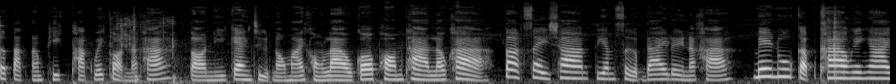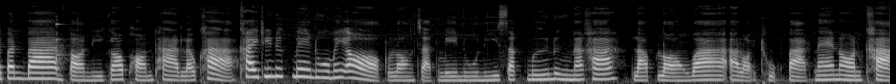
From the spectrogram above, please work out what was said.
จะตักน้ำพริกพักไว้ก่อนนะคะ ตอนนี้แกงจืดหน่อไม้ของเราก็พร้อมทานแล้วค่ะ ตักใส่ชามเตรียมเสิร์ฟได้เลยนะคะเมนูกับข้าวง่ายๆบ้านๆ ตอนนี้ก็พร้อมทานแล้วค่ะ ใครที่นึกเมนูไม่ออก ลองจัดเมนูนี้สักมื้อหนึ่งนะคะ รับรองว่าอร่อยถูกปากแน่นอนค่ะ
